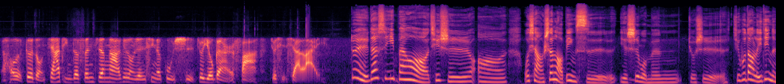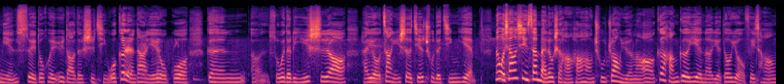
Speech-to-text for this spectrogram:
然后各种家庭的纷争啊，各种人性的故事，就有感而发，就写下来。对，但是一般哦，其实呃，我想生老病死也是我们就是几乎到了一定的年岁都会遇到的事情。我个人当然也有过跟呃所谓的礼仪师啊，还有葬仪社接触的经验。那我相信三百六十行，行行出状元了哦，各行各业呢也都有非常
